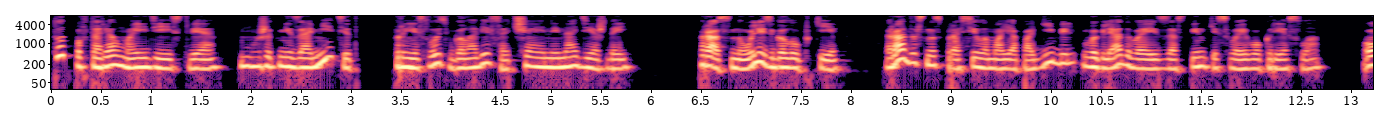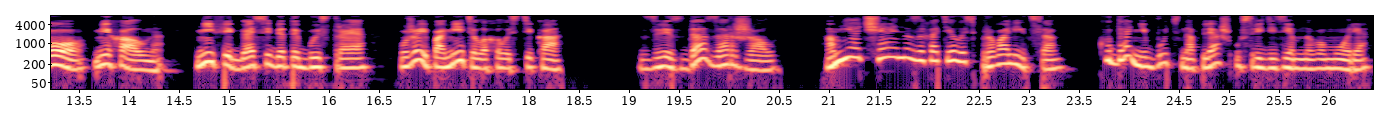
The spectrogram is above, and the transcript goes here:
Тот повторял мои действия. Может, не заметит? Пронеслось в голове с отчаянной надеждой. «Проснулись, голубки?» — радостно спросила моя погибель, выглядывая из-за спинки своего кресла. «О, Михална, нифига себе ты быстрая! Уже и пометила холостяка!» Звезда заржал, а мне отчаянно захотелось провалиться куда-нибудь на пляж у Средиземного моря,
